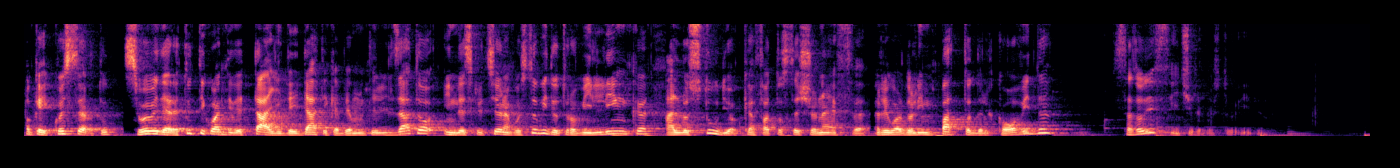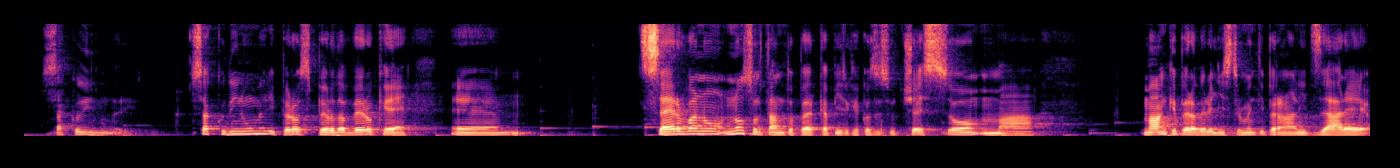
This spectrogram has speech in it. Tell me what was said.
Ok, questo era tutto. Se vuoi vedere tutti quanti i dettagli dei dati che abbiamo utilizzato, in descrizione a questo video trovi il link allo studio che ha fatto Station F riguardo l'impatto del Covid. È stato difficile questo video. Sacco di numeri. Sacco di numeri, però spero davvero che eh, servano non soltanto per capire che cosa è successo, ma ma anche per avere gli strumenti per analizzare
